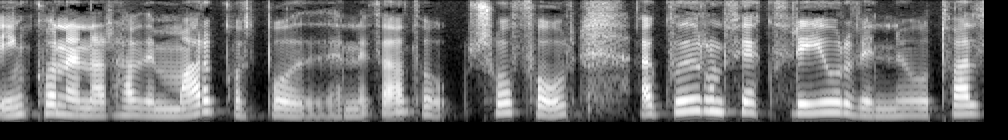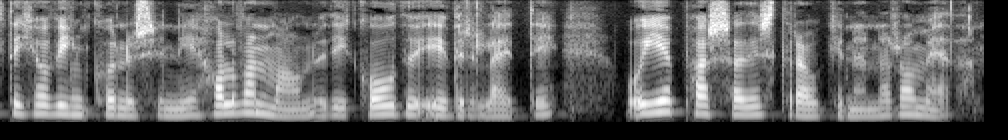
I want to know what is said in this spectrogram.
Vinkonennar hafði margótt bóðið henni það og svo fór að Guðrún fekk frí úr vinnu og dvaldi hjá vinkonu sinni í halvan mánuð í góðu yfirlæti og ég passaði strákinennar á meðan.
